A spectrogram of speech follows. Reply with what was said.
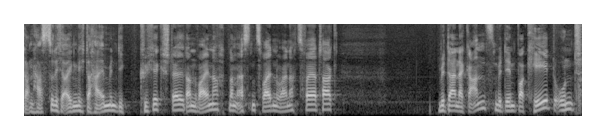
dann hast du dich eigentlich daheim in die Küche gestellt an Weihnachten, am ersten, zweiten Weihnachtsfeiertag mit deiner Gans, mit dem Paket und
